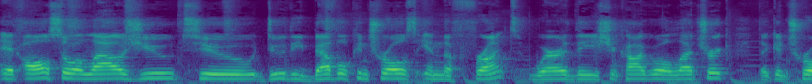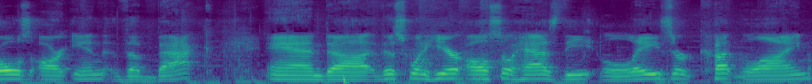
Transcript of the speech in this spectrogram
it also allows you to do the bevel controls in the front, where the Chicago Electric, the controls are in the back. And uh, this one here also has the laser cut line.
